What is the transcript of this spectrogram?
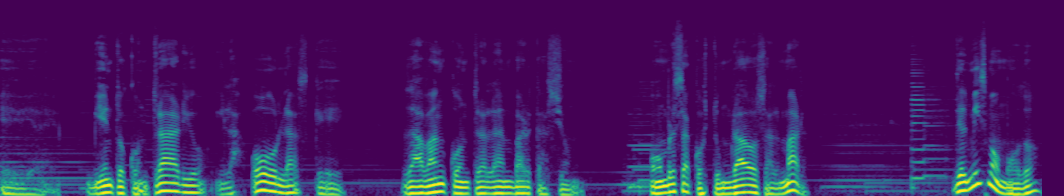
eh, viento contrario y las olas que daban contra la embarcación, hombres acostumbrados al mar. Del mismo modo,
